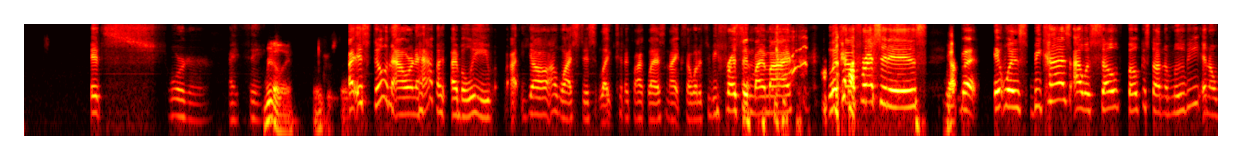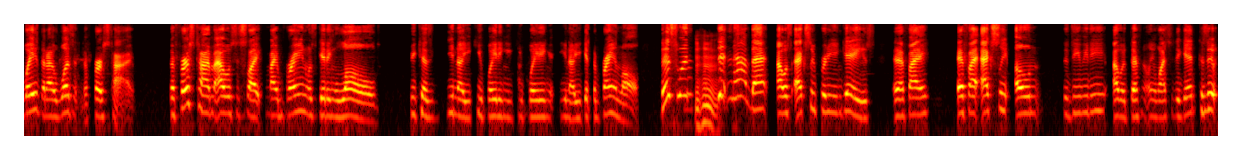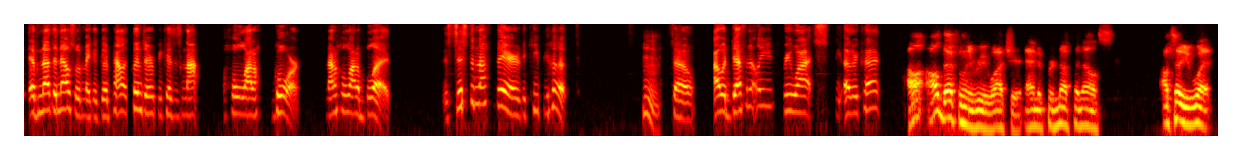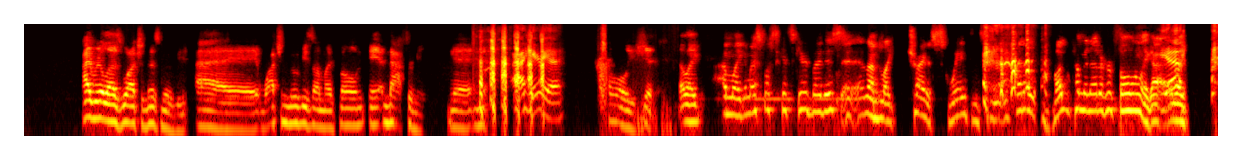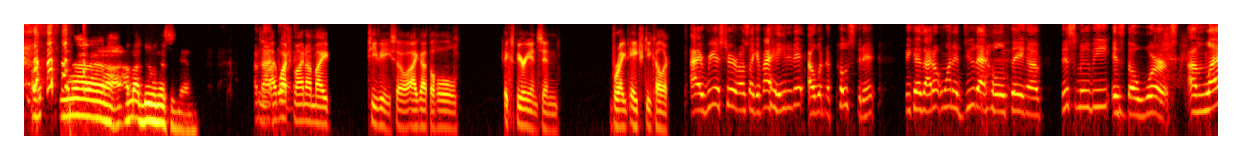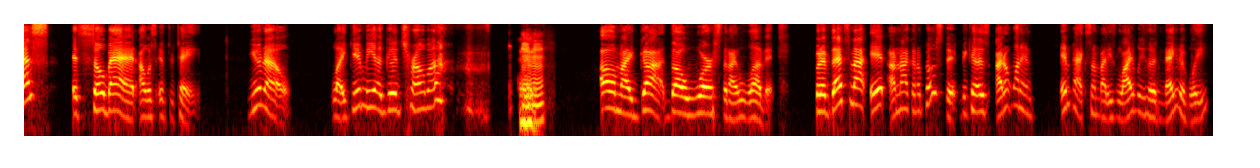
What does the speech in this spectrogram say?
It's shorter, I think. Really interesting. It's still an hour and a half, I, I believe. I, y'all, I watched this like 10 o'clock last night because I wanted to be fresh in my mind. Look how fresh it is. Yep. But it was because I was so focused on the movie in a way that I wasn't the first time. The first time I was just like, my brain was getting lulled because, you know, you keep waiting, you keep waiting, you know, you get the brain lull. This one, hmm didn't have that. I was actually pretty engaged, and if I if I actually owned the DVD, I would definitely watch it again because if nothing else, it would make a good palate cleanser because it's not a whole lot of gore, not a whole lot of blood. It's just enough there to keep you hooked. Hmm. So I would definitely rewatch the other cut. I'll I'll definitely rewatch it, and if for nothing else, I'll tell you what. I realized watching this movie, I watching movies on my phone, eh, not for me. Nah, nah. I hear you. Holy shit! Like I'm like, am I supposed to get scared by this? And, and I'm like trying to squint and see is that a bug coming out of her phone? Like, I, Yeah. like, I was like, no, no, no, no, I'm not doing this again. I'm No. I watched it. mine on my TV, so I got the whole experience in bright HD color. I reassured her. I was like, if I hated it, I wouldn't have posted it because I don't want to do that whole thing of this movie is the worst unless it's so bad I was entertained. You know, like give me a good trauma. Mhm. oh my god, the worst that I love it. But if that's not it, I'm not going to post it because I don't want to impact somebody's livelihood negatively.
